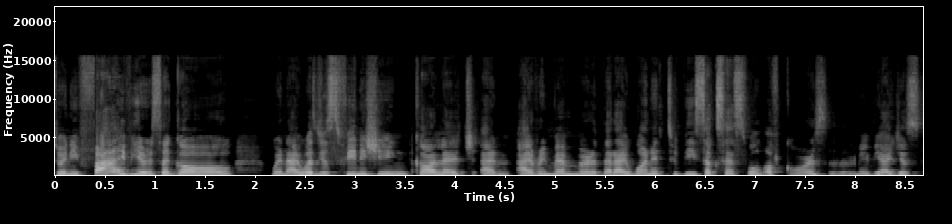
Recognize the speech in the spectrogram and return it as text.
25 years ago when I was just finishing college. And I remember that I wanted to be successful, of course. Maybe I just,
